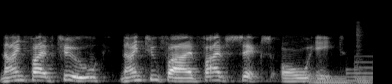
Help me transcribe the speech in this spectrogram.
952 925 5608.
